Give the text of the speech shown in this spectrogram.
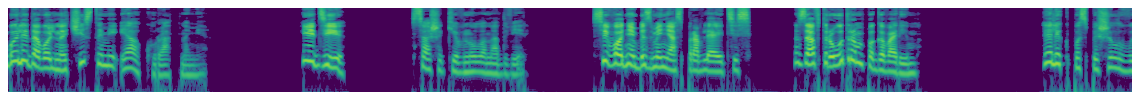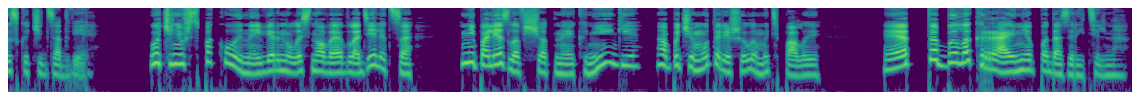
были довольно чистыми и аккуратными. «Иди», — Саша кивнула на дверь. «Сегодня без меня справляетесь. Завтра утром поговорим». Элик поспешил выскочить за дверь. Очень уж спокойно и вернулась новая владелица, не полезла в счетные книги, а почему-то решила мыть полы. Это было крайне подозрительно.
